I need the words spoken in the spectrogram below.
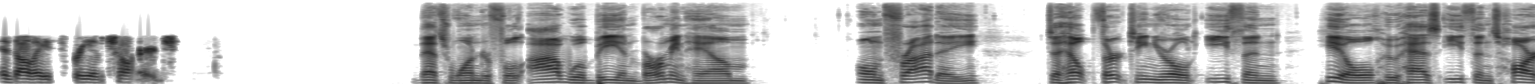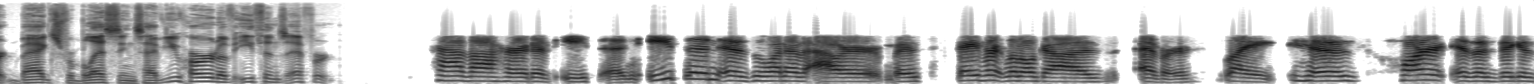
is always free of charge. That's wonderful. I will be in Birmingham on Friday to help 13 year old Ethan Hill, who has Ethan's Heart Bags for Blessings. Have you heard of Ethan's effort? Have I heard of Ethan? Ethan is one of our most favorite little guys ever. Like his heart is as big as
